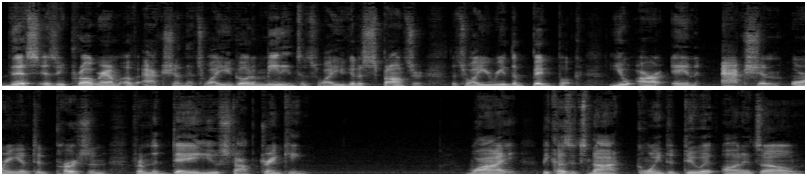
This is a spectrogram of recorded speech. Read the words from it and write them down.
This is a program of action. That's why you go to meetings. That's why you get a sponsor. That's why you read the big book. You are an action oriented person from the day you stop drinking. Why? Because it's not going to do it on its own.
